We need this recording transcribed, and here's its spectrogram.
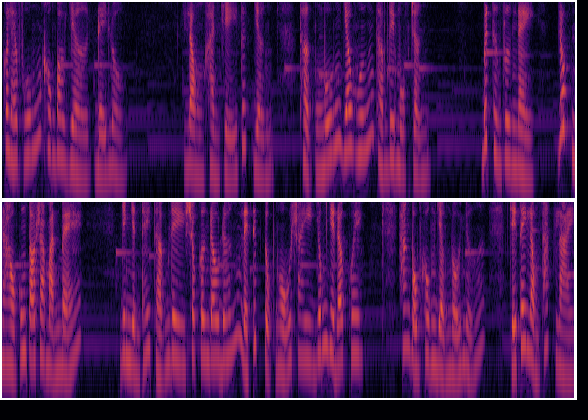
có lẽ vốn không bao giờ để lộ. Lòng hành chỉ tức giận, thật muốn giáo huấn thẩm đi một trận. Bích thương vương này lúc nào cũng tỏ ra mạnh mẽ, nhưng nhìn thấy thẩm ly sau cơn đau đớn lại tiếp tục ngủ say giống như đã quen. Hắn bỗng không giận nổi nữa, chỉ thấy lòng thắt lại,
